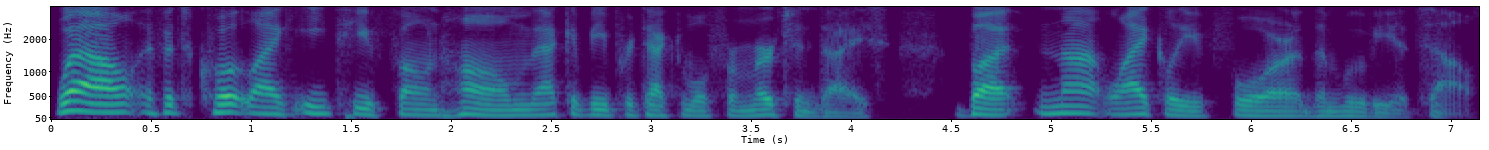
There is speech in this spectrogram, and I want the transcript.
Well, if it's a quote like ET phone home, that could be protectable for merchandise, but not likely for the movie itself.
